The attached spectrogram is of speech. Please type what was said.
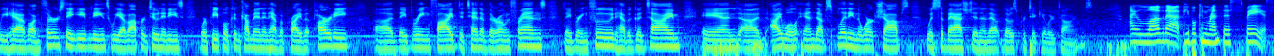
we have on Thursday evenings, we have opportunities where people can come in and have a private party. Uh, they bring five to ten of their own friends. They bring food, have a good time, and uh, I will end up splitting the workshops with Sebastian at that, those particular times. I love that. People can rent this space.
